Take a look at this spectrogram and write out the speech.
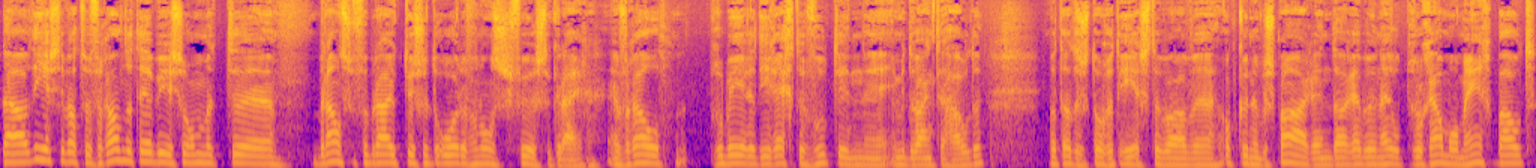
Nou, het eerste wat we veranderd hebben is om het uh, brandstofverbruik tussen de oren van onze chauffeurs te krijgen. En vooral proberen die rechtervoet in, uh, in bedwang te houden. Want dat is toch het eerste waar we op kunnen besparen. En daar hebben we een heel programma omheen gebouwd.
